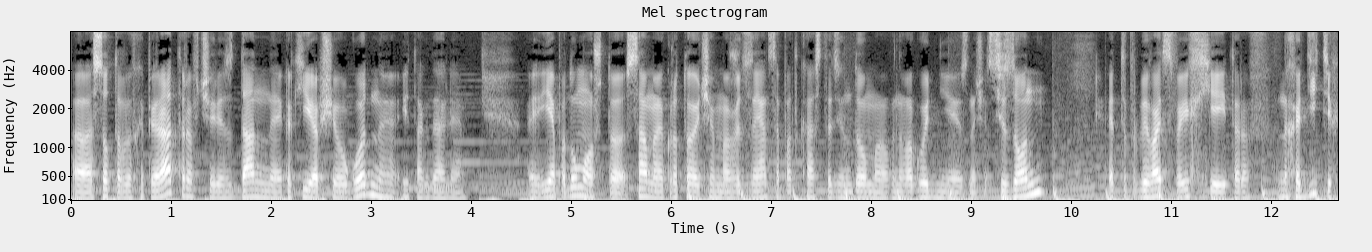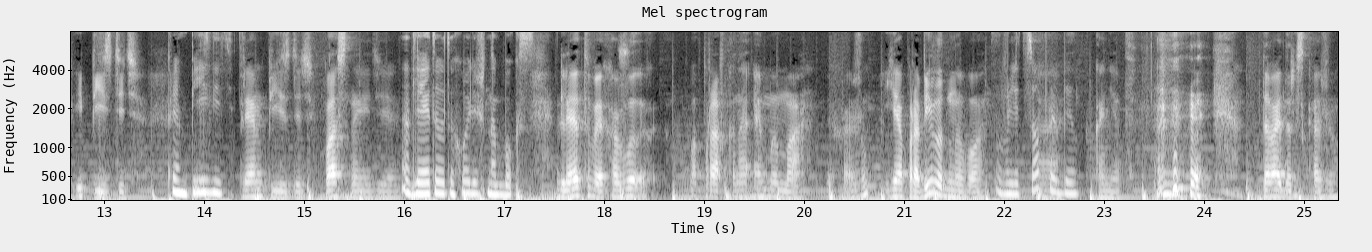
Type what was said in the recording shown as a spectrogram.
э, сотовых операторов, через данные какие вообще угодно и так далее. И я подумал, что самое крутое, чем может заняться подкаст «Один дома» в новогодний, значит, сезон, это пробивать своих хейтеров, находить их и пиздить. Прям пиздить? Прям пиздить. Классная идея. А для этого ты ходишь на бокс? Для этого я хожу, поправка на ММА. Я хожу. Я пробил одного. В лицо а, пробил? Пока нет. Давай да расскажу.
